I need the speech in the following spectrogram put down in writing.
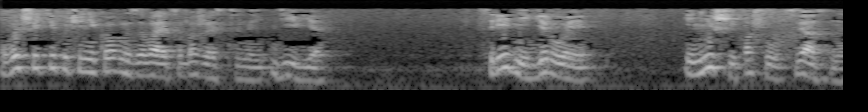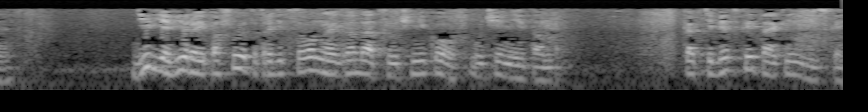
Высший тип учеников называется божественный, дивья. Средний – герои. И низший – пашу, связанные. Дивья, вера и пашу – это традиционная градация учеников в учении тантра. Как тибетской, так и индийской.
